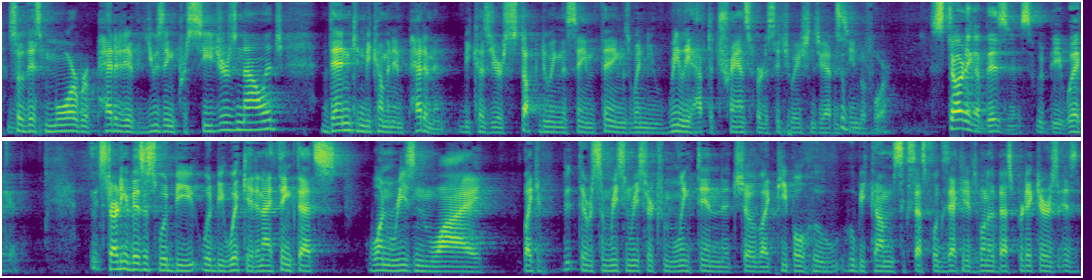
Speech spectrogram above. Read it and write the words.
Mm-hmm. So, this more repetitive using procedures knowledge then can become an impediment because you're stuck doing the same things when you really have to transfer to situations you haven't so, seen before. Starting a business would be wicked starting a business would be would be wicked, and I think that's one reason why. Like if, there was some recent research from LinkedIn that showed like people who who become successful executives, one of the best predictors is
